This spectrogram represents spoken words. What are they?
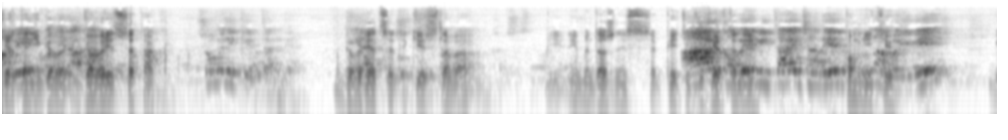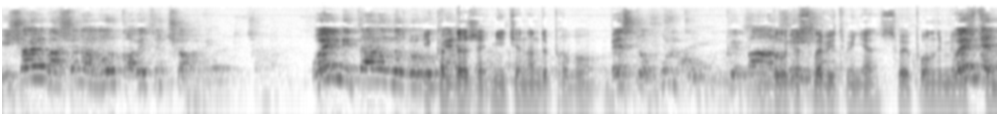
киртане говорится так. Говорятся такие слова. И мы должны петь эти киртаны, помнить их. И когда же Нитянанда Прабhu благословит меня своей полной милостью,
